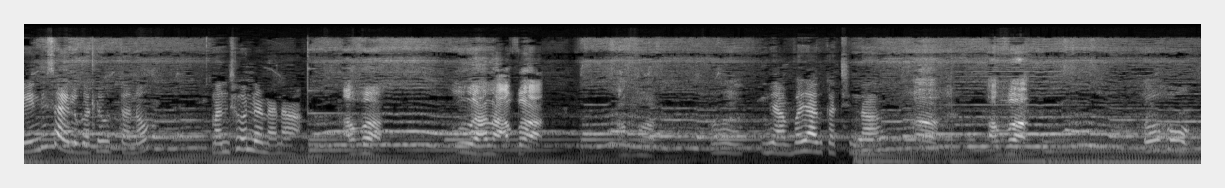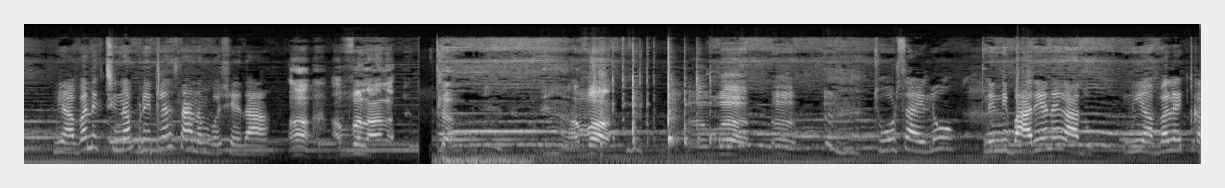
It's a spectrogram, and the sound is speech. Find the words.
ఏంది సాయిలు గట్ల వస్తాను మంచిగా ఉన్నానా అవ్వా. అవ్వా. అవ్వా. మీ అబ్బాయి అదికి వచ్చిందా? ఆ, అవ్వా. ఓహో మీ అవ్వ నీకు చిన్నప్పుడు ఇట్లా స్నానం పోసేదా? అవ్వ. అవ్వా. అవ్వా. ఆ. చూడు సాయిలు నేను నీ భార్యనే కాదు నీ అవ్వ లెక్క.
